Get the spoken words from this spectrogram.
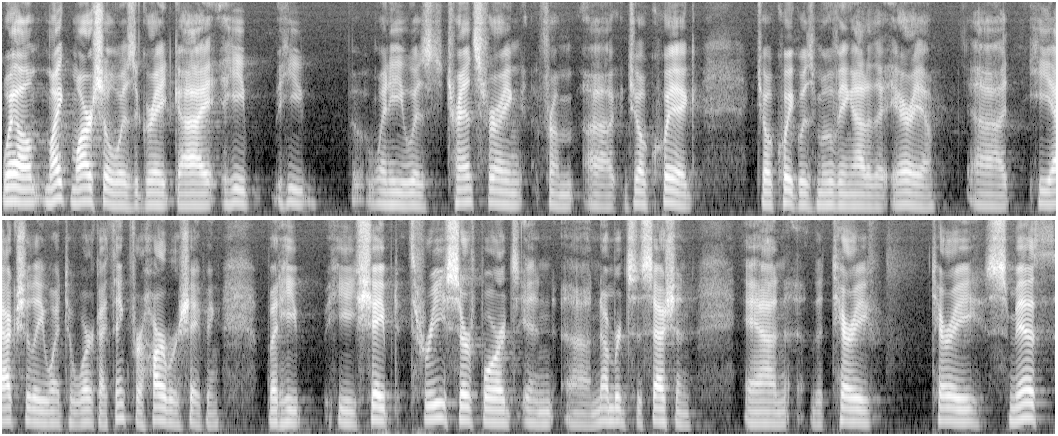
Well, Mike Marshall was a great guy. He he when he was transferring from uh, Joe Quigg, Joe Quigg was moving out of the area. Uh, he actually went to work, I think, for harbor shaping, but he he shaped three surfboards in uh, numbered succession, and the Terry Terry Smith,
